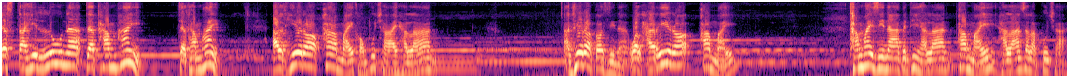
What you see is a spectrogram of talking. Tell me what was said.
ยัสตาฮิลลูนะจะทำให้จะทำให้อัลฮิรอผ้าไหมของผู้ชายฮาลาลอัลฮิรอแปลว่าซินาวัลฮารีรอผ้าไหมทำให้ซินาเป็นที่ฮาลาลผ้าไหมฮาลาลสำหรับผู้ชาย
